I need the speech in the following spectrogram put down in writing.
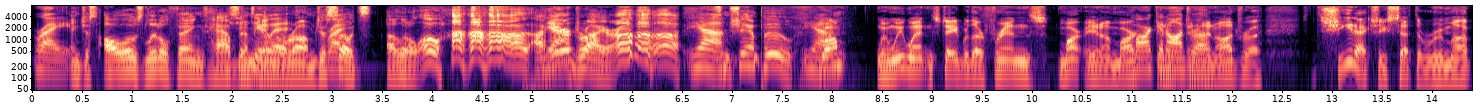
Right. and just all those little things have them in do the room just so it's a little oh ha ha ha a Yeah. hair dryer ah, ha, ha, Yeah. some shampoo yeah. Well, when we went and stayed with our friends, Mark, you know, Mark, Mark and Audra. and, Audra, she'd actually set the room up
